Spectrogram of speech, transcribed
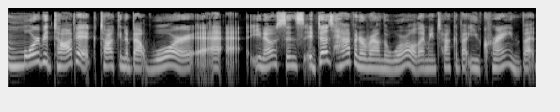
morbid topic talking about war, you know, since it does happen around the world. I mean, talk about Ukraine, but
